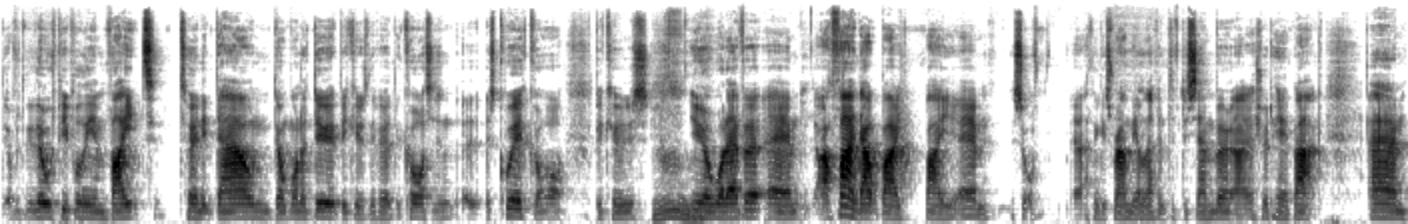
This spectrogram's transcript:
the those people they invite turn it down, don't want to do it because they've heard the course isn't uh, as quick, or because Hmm. you know whatever. Um, I'll find out by by um, sort of I think it's around the 11th of December. I should hear back. Um,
